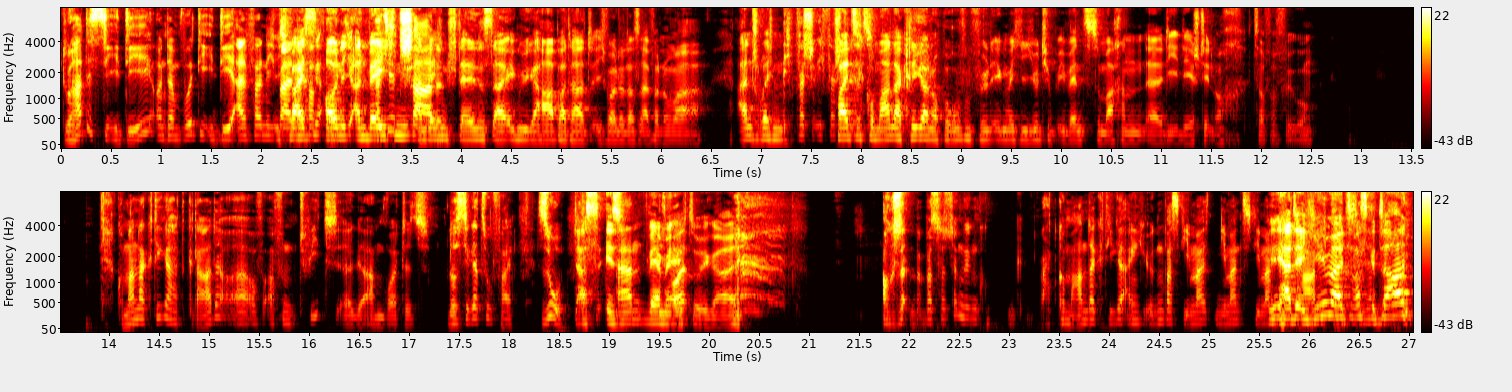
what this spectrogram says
du hattest die Idee und dann wurde die Idee einfach nicht Ich weiter weiß verfolgt. auch nicht, an welchen, an welchen Stellen es da irgendwie gehapert hat. Ich wollte das einfach nur mal ansprechen. Ich, ich Falls sich es. Commander Krieger noch berufen fühlt, irgendwelche YouTube-Events zu machen, äh, die Idee steht noch zur Verfügung. Commander Krieger hat gerade äh, auf, auf einen Tweet äh, geantwortet. Lustiger Zufall. So, Das ist, Ähm, wäre ich mir echt so egal. Auch, so- was hast du denn, hat Commander Krieger eigentlich irgendwas jemals, jemals, jemand? Hat er jemals was getan?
